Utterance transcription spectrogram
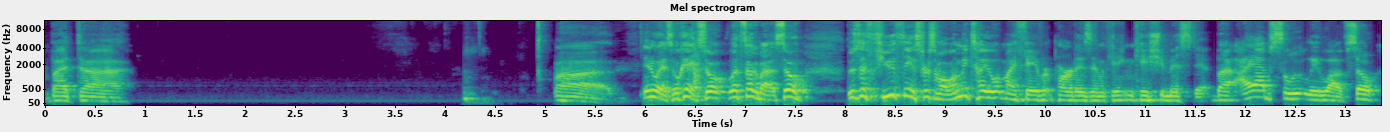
But uh, uh, anyways, okay. So let's talk about it. So there's a few things. First of all, let me tell you what my favorite part is in, in case you missed it. But I absolutely love. So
